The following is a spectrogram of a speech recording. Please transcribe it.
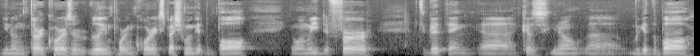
you know, in the third quarter is a really important quarter, especially when we get the ball. And when we defer, it's a good thing because uh, you know uh, we get the ball.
